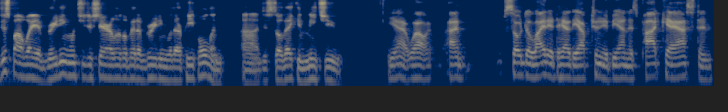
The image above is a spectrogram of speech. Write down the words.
just by way of greeting, why don't you just share a little bit of greeting with our people and uh, just so they can meet you? Yeah, well, I'm so delighted to have the opportunity to be on this podcast. And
